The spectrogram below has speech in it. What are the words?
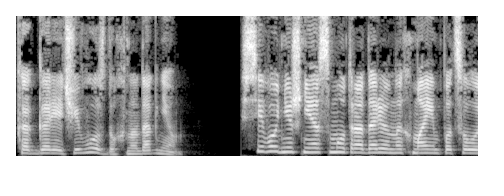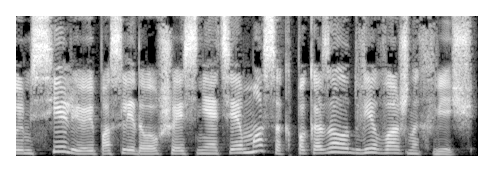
как горячий воздух над огнем. Сегодняшний осмотр одаренных моим поцелуем селью и последовавшее снятие масок показало две важных вещи.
